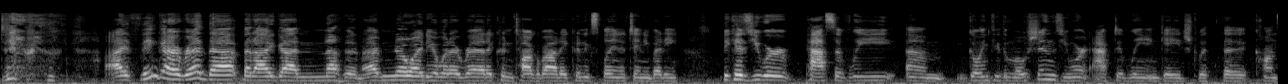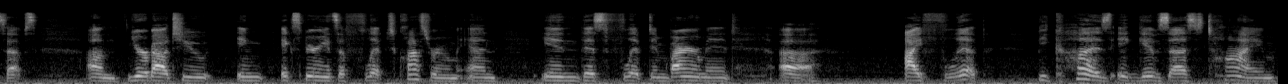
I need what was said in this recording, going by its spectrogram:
did I really? I think I read that, but I got nothing. I have no idea what I read. I couldn't talk about it. I couldn't explain it to anybody because you were passively um, going through the motions. You weren't actively engaged with the concepts. Um, you're about to experience a flipped classroom, and in this flipped environment, uh, I flip because it gives us time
